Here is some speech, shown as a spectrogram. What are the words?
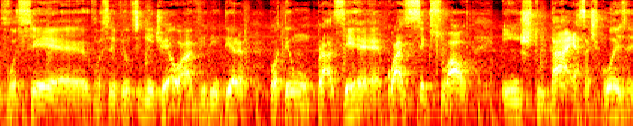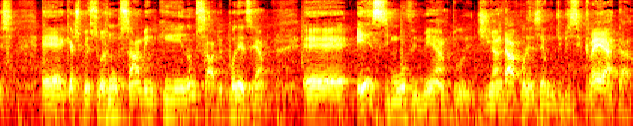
você você vê o seguinte, eu a vida inteira pô, tenho um prazer é, quase sexual em estudar essas coisas é, que as pessoas não sabem que não sabem. Por exemplo, é, esse movimento de andar, por exemplo, de bicicleta,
